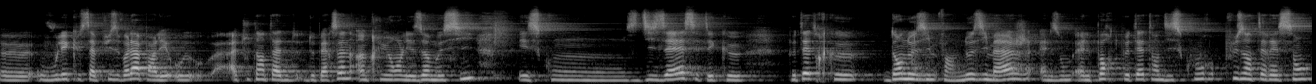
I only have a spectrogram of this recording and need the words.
euh, on voulait que ça puisse voilà parler à tout un tas de, personnes, incluant les hommes aussi. Et ce qu'on se disait, c'était que peut-être que dans nos, enfin, nos images, elles, ont, elles portent peut-être un discours plus intéressant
